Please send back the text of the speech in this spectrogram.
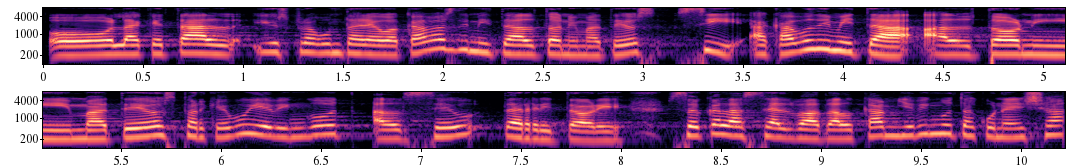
Hola, què tal? I us preguntareu, acabes d'imitar el Toni Mateos? Sí, acabo d'imitar el Toni Mateos perquè avui he vingut al seu territori. Soc a la Selva del Camp i he vingut a conèixer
